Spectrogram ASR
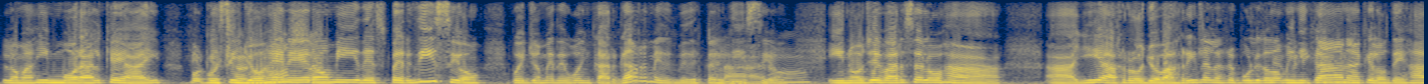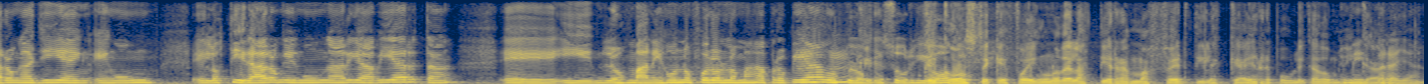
lo más inmoral que hay, porque si yo genero mi desperdicio, pues yo me debo encargarme de mi desperdicio y no llevárselos a, allí a Arroyo Barril en la República Dominicana, que los dejaron allí en, en un, eh, los tiraron en un área abierta eh, y los manejos no fueron los más apropiados, lo que, surgió. Que conste que fue en una de las tierras más fértiles que hay en República Dominicana.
